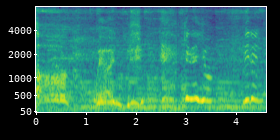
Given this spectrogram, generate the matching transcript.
¡Oh! ¡Weón! ¡Qué bello! ¡Miren!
